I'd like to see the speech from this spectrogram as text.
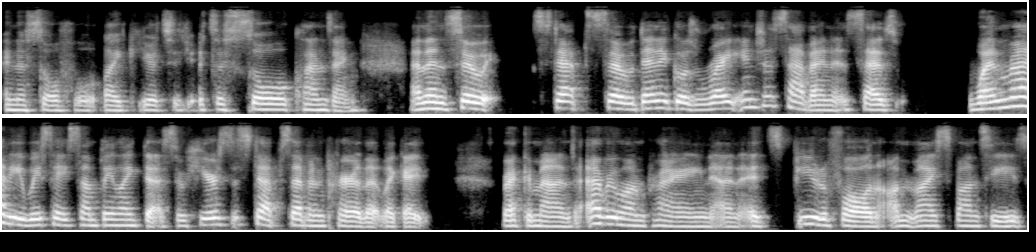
in a soulful, like it's a, it's a soul cleansing. And then so steps, so then it goes right into seven. It says, when ready, we say something like this. So here's the step seven prayer that like I recommend everyone praying and it's beautiful. And on my sponsees,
